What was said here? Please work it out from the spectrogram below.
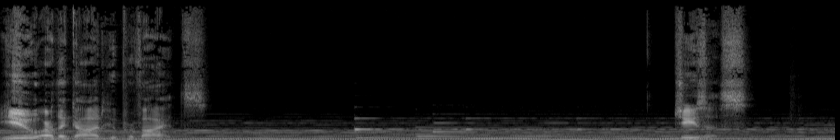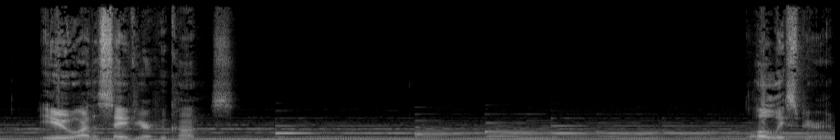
you are the God who provides. Jesus, you are the Savior who comes. Holy Spirit,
